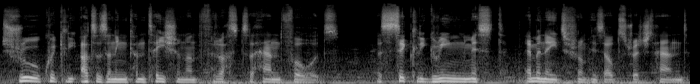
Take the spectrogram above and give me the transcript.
Shrew quickly utters an incantation and thrusts a hand forwards. A sickly green mist emanates from his outstretched hand,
